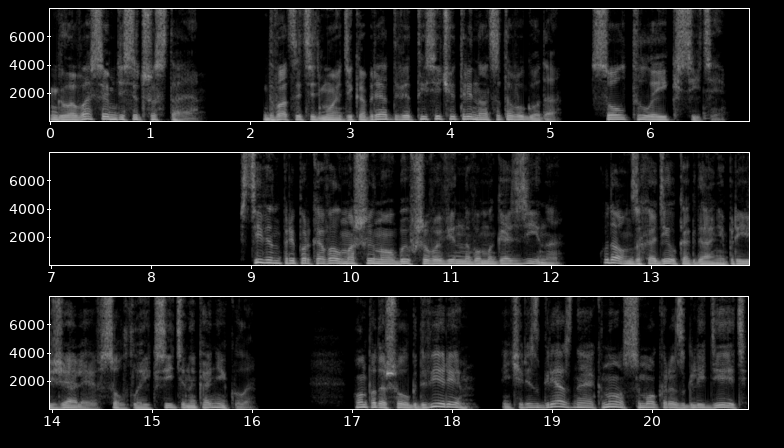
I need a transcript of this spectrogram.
Глава 76. 27 декабря 2013 года. Солт-Лейк-Сити. Стивен припарковал машину у бывшего винного магазина, куда он заходил, когда они приезжали в Солт-Лейк-Сити на каникулы. Он подошел к двери и через грязное окно смог разглядеть,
